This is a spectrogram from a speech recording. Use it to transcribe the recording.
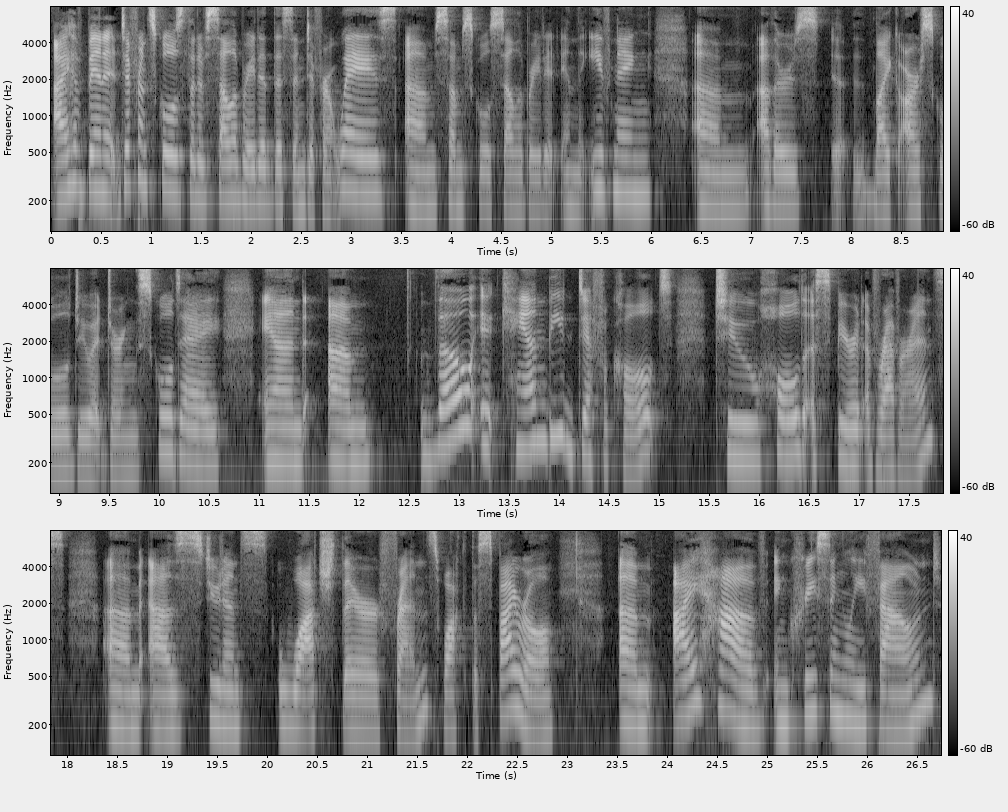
I have been at different schools that have celebrated this in different ways. Um, some schools celebrate it in the evening. Um, others, uh, like our school, do it during the school day. And um, though it can be difficult to hold a spirit of reverence, um, as students watch their friends walk the spiral. Um, I have increasingly found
